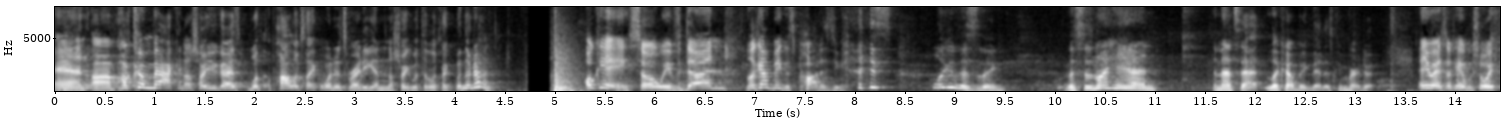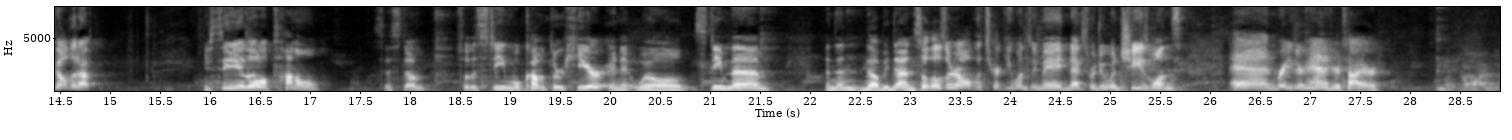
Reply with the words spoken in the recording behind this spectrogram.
And um, I'll come back and I'll show you guys what the pot looks like when it's ready and I'll show you what they look like when they're done. Okay, so we've done, look how big this pot is, you guys. look at this thing. This is my hand, and that's that. Look how big that is compared to it. Anyways, okay, so we filled it up. You see a little tunnel system. So the steam will come through here and it will steam them and then they'll be done. So those are all the turkey ones we made. Next we're doing cheese ones. And raise your hand if you're tired. Oh my god.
